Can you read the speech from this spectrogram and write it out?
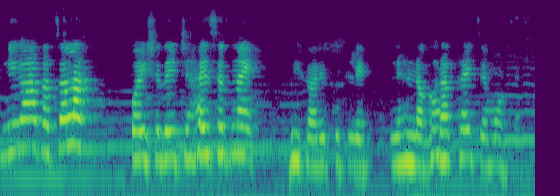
निघा आता चला. पैसे द्यायचे हायसत नाही. भिकारी कुठले? नेहना घरात राहायचे मोठ्या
